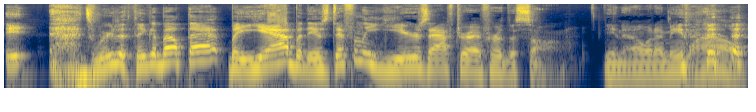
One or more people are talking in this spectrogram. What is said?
It it's weird to think about that, but yeah, but it was definitely years after I've heard the song. You know what I mean? Wow.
